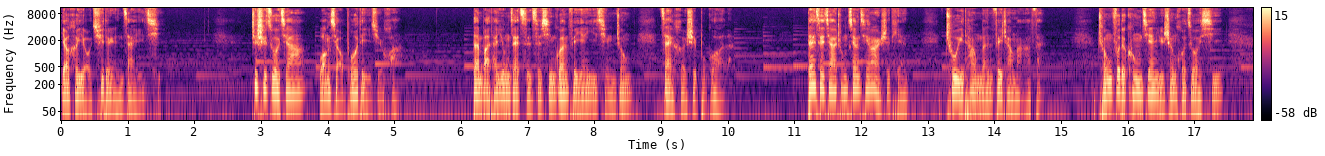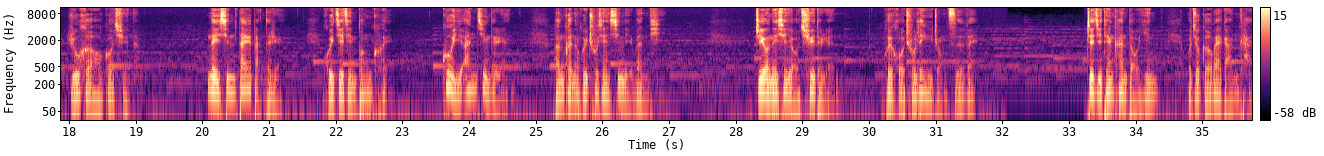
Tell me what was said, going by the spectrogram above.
要和有趣的人在一起。这是作家王小波的一句话，但把它用在此次新冠肺炎疫情中，再合适不过了。待在家中将近二十天，出一趟门非常麻烦，重复的空间与生活作息，如何熬过去呢？内心呆板的人，会接近崩溃；过于安静的人，很可能会出现心理问题。只有那些有趣的人，会活出另一种滋味。这几天看抖音，我就格外感慨：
